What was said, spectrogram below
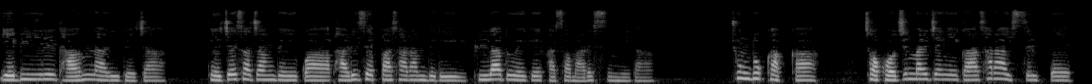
예비일 다음 날이 되자 대제사장들과 바리세파 사람들이 빌라도에게 가서 말했습니다. 총독 각하, 저 거짓말쟁이가 살아있을 때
